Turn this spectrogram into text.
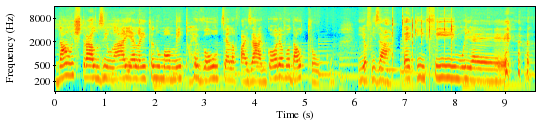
dá um estralozinho lá e ela entra no momento revolto ela faz, ah, agora eu vou dar o troco. E eu fiz, ah, até que enfim, mulher.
